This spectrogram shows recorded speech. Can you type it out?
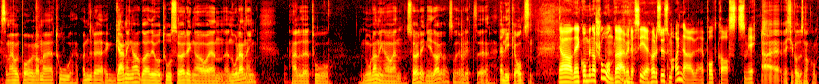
som jeg holder på med med to andre gærninger. Da er det jo to søringer og en nordlending. Her er det to nordlendinger og en søring i dag, da, så det er jo litt eh, Jeg liker oddsen. Ja, den kombinasjonen der, vil jeg si, høres ut som en annen podkast som gikk. Jeg vet ikke hva du snakker om.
